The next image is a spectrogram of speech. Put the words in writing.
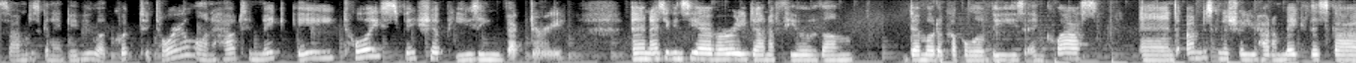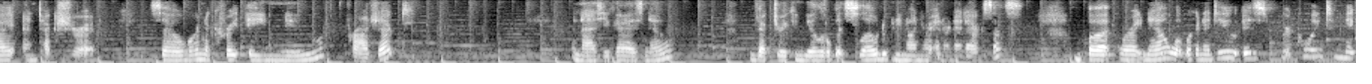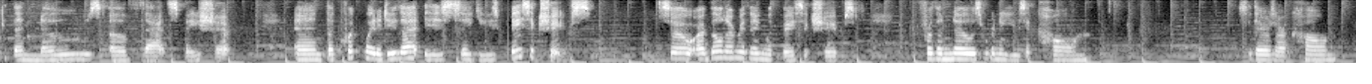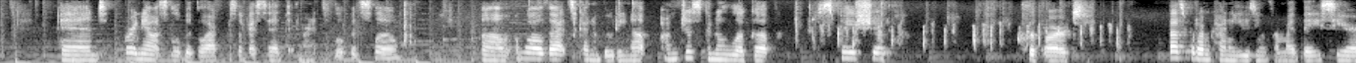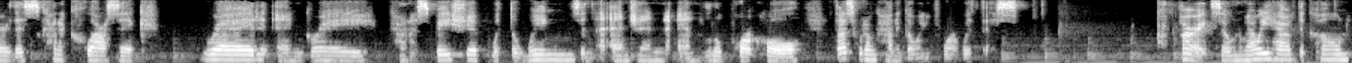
so I'm just going to give you a quick tutorial on how to make a toy spaceship using Vectary. And as you can see, I've already done a few of them, demoed a couple of these in class, and I'm just going to show you how to make this guy and texture it. So we're going to create a new project. And as you guys know, Vectary can be a little bit slow depending on your internet access. But right now what we're going to do is we're going to make the nose of that spaceship. And the quick way to do that is to use basic shapes. So I build everything with basic shapes. For the nose, we're going to use a cone. So there's our cone. And right now it's a little bit black because like I said, the internet's a little bit slow. Um, while that's kind of booting up, I'm just going to look up spaceship clip art. That's what I'm kind of using for my base here. This kind of classic red and gray kind of spaceship with the wings and the engine and little porthole. That's what I'm kind of going for with this. Alright, so now we have the cone.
